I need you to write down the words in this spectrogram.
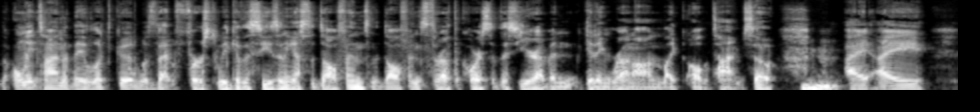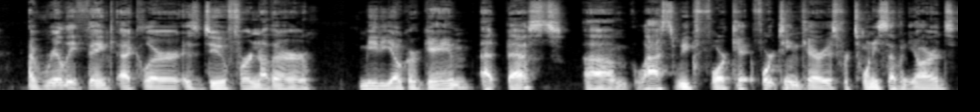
The only time that they looked good was that first week of the season against the Dolphins, and the Dolphins throughout the course of this year have been getting run on like all the time. So mm-hmm. I, I I really think Ekeler is due for another mediocre game at best. Um, last week, four 14 carries for 27 yards,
